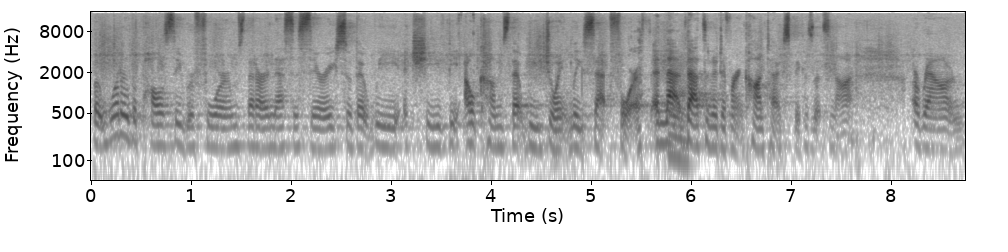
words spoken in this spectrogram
but what are the policy reforms that are necessary so that we achieve the outcomes that we jointly set forth? And that, that's in a different context because it's not around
